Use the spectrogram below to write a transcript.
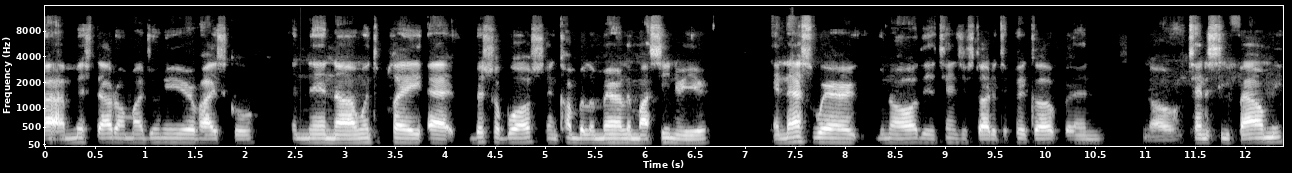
I missed out on my junior year of high school. And then I uh, went to play at Bishop Walsh in Cumberland, Maryland, my senior year. And that's where, you know, all the attention started to pick up and, you know, Tennessee found me.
